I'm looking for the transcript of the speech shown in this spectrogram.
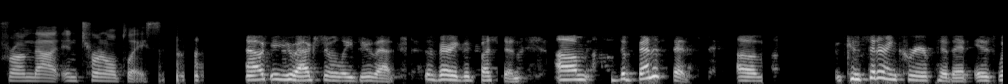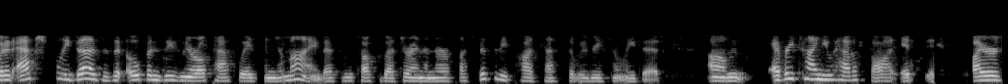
from that internal place? How do you actually do that? It's a very good question. Um, the benefits of considering career pivot is what it actually does is it opens these neural pathways in your mind, as we talked about during the neuroplasticity podcast that we recently did. Um, every time you have a thought, it, it fires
